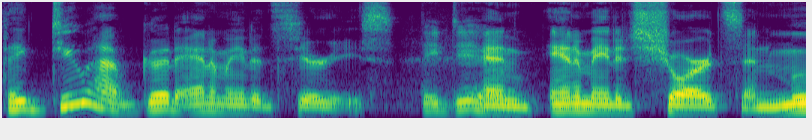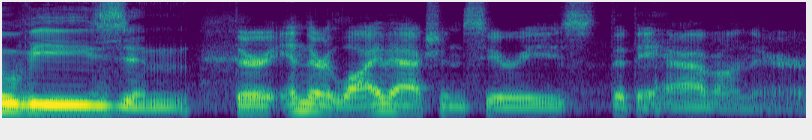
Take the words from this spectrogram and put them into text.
They do have good animated series They do, and animated shorts and movies and they're in their live action series that they have on there,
